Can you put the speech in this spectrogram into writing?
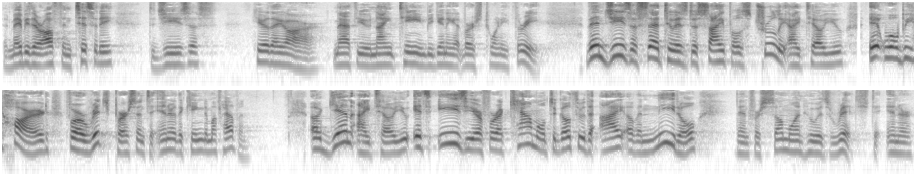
and maybe their authenticity to Jesus. Here they are Matthew 19, beginning at verse 23. Then Jesus said to his disciples, Truly I tell you, it will be hard for a rich person to enter the kingdom of heaven. Again, I tell you, it's easier for a camel to go through the eye of a needle than for someone who is rich to enter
